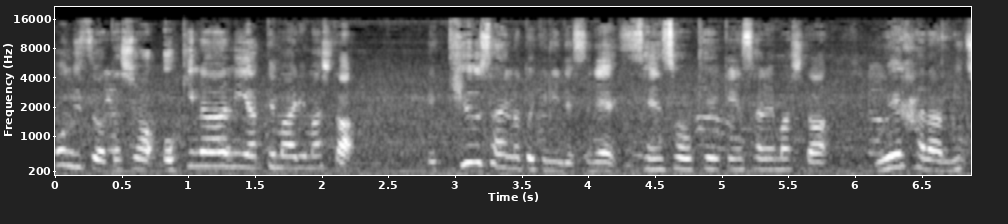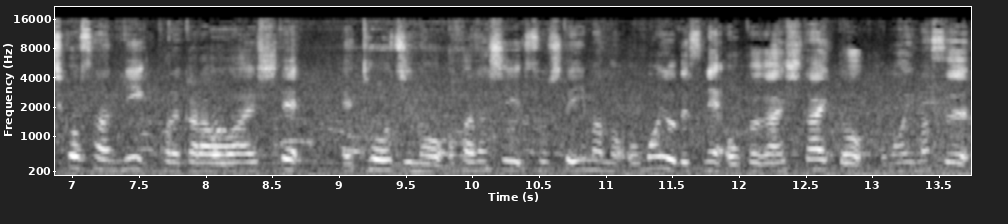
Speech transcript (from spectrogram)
本日私は沖縄にやってまいりました。9歳の時にですね戦争を経験されました上原美智子さんにこれからお会いして当時のお話そして今の思いをですねお伺いしたいと思います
